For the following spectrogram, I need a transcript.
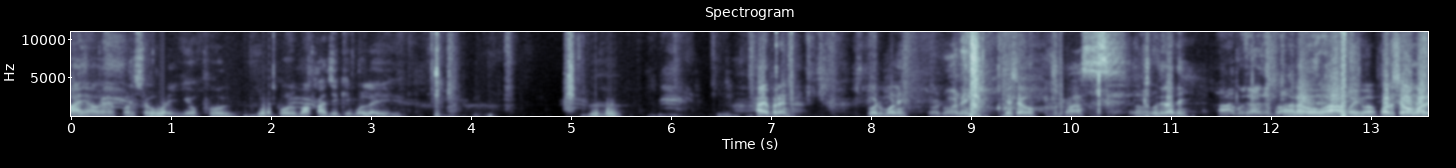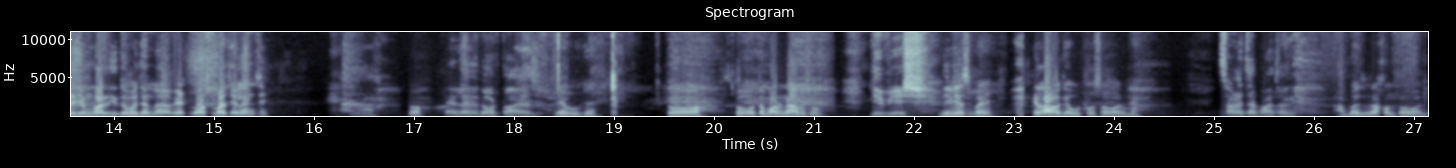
ભાઈ આવે પરસો વળી ગયો ફૂલ. ફૂલ બાકા જીકી બોલાવી છે. Hi friend good morning good morning કેસે હો? બસ. હા, ગુજરાતી? હા ગુજરાતી અરે પ્રોપર વાહ ભાઈ વાહ. પરસો મારી જેમ વાળી દીધો. વજન વેટ લોસમાં ચેલેન્જ છે. તો? પહેલેથી દોડતો આવ્યો છું. એવું છે. તો શું તમારું નામ શું? દિવ્યેશ. દિવ્યેશભાઈ કેટલા વાગે ઉઠો સવારમાં? સાડા ચાર પાંચ વાગે. આ બધું રાખો ને તો અવાજ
